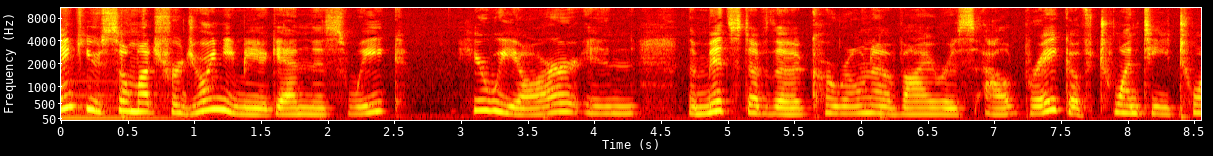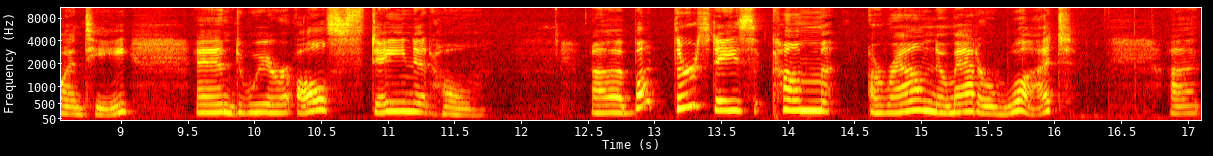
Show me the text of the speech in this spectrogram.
Thank you so much for joining me again this week. Here we are in the midst of the coronavirus outbreak of 2020, and we're all staying at home. Uh, but Thursdays come around no matter what. Uh,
